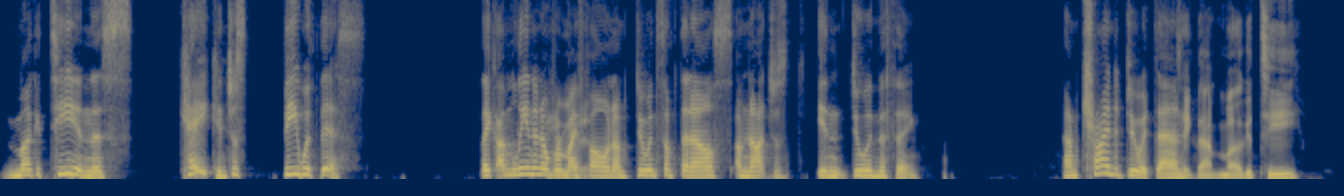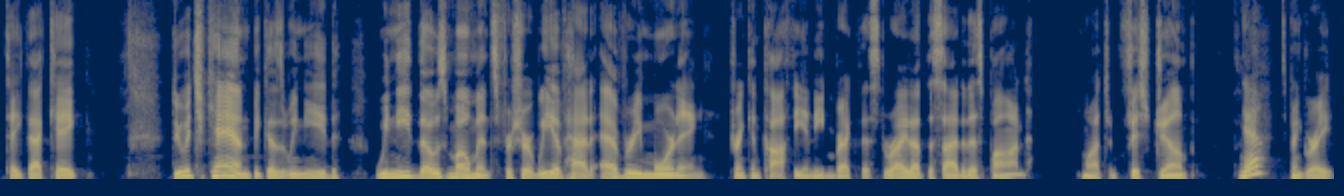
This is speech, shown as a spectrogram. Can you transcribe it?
mug of tea and this cake and just be with this. Like I'm leaning over my it. phone, I'm doing something else. I'm not just in doing the thing. I'm trying to do it, Dan. take that mug of tea, take that cake, do what you can because we need we need those moments for sure. We have had every morning drinking coffee and eating breakfast right up the side of this pond, watching fish jump. yeah. It's been great.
